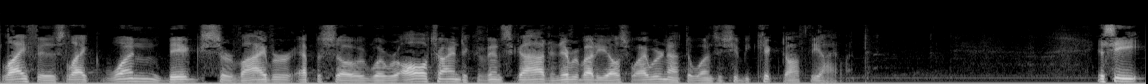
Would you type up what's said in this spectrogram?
life is like one big survivor episode where we're all trying to convince God and everybody else why we're not the ones that should be kicked off the island. You see,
